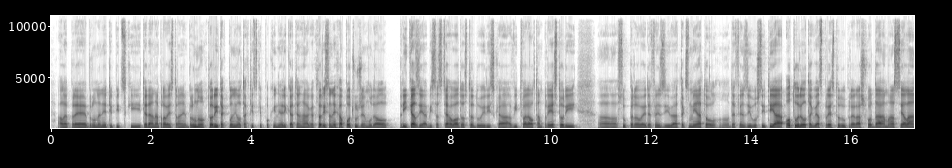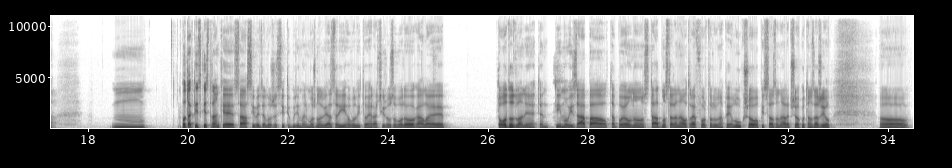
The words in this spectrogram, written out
ale pre Bruna netypický, teda na pravej strane Bruno, ktorý tak plnil taktické pokyny Erika Tenhaga, ktorý sa nechal počuť, že mu dal príkazy, aby sa stiahoval do stredu iriska, vytváral tam priestory uh, superovej defenzíve a tak zmiatol uh, defenzívu City a otvoril tak viac priestoru pre Rashforda a Marciala. Mm, po taktickej stránke sa asi vedelo, že City bude mať možno viac hry, hovorili to aj hráči v rozhovoroch, ale to odhodlanie, ten tímový zápal, tá bojovnosť, tá atmosféra na Old Trafford, ktorú napríklad Luke Show opísal za najlepšiu, ako tam zažil. O,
